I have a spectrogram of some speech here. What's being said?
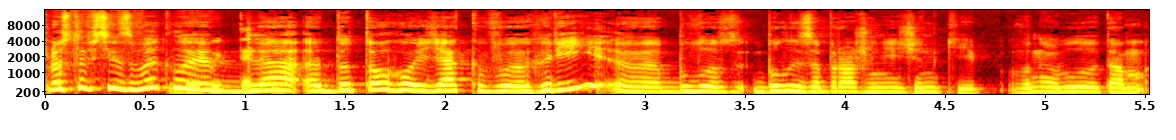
просто всі звикли для до того, як в грі е, було були зображені жінки. Вони були там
